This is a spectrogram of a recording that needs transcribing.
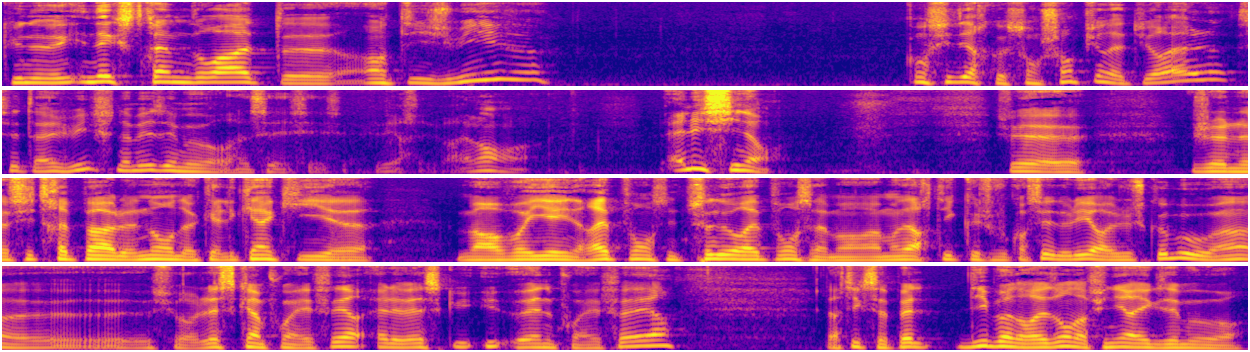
qu'une extrême droite anti-juive considère que son champion naturel, c'est un juif nommé Zemmour. C'est vraiment hallucinant. Je, ne citerai pas le nom de quelqu'un qui euh, m'a envoyé une réponse, une pseudo-réponse à mon, article que je vous conseille de lire jusqu'au bout, hein, euh, sur lesquin.fr, lesquen.fr. L'article s'appelle 10 bonnes raisons d'en finir avec Zemmour.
